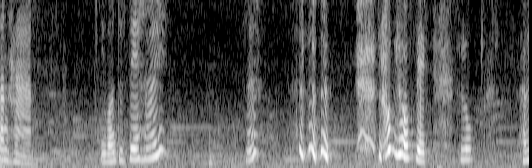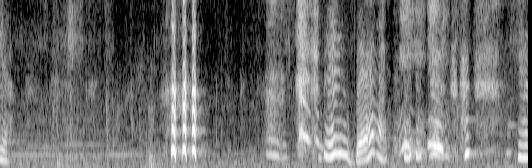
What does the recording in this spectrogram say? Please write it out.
ตั้งหาก You want to say hi ฮะ Look your face Look ครับพี่เฮ้ยแบกเนี่ย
